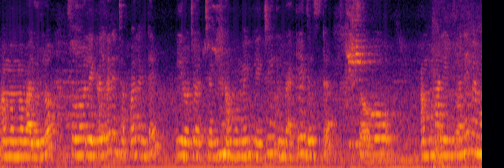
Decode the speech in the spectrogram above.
మా అమ్మమ్మ వాళ్ళ ఊర్లో. సో లిటరల్గా నేను చెప్పాలంటే ఈరోజు వచ్చాను. నేను అమ్మమ్మ ఇంటి నుంచి ఇందాకే జస్ట్ సో అమ్మమ్మ వాళ్ళ ఇంట్లోనే మేము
